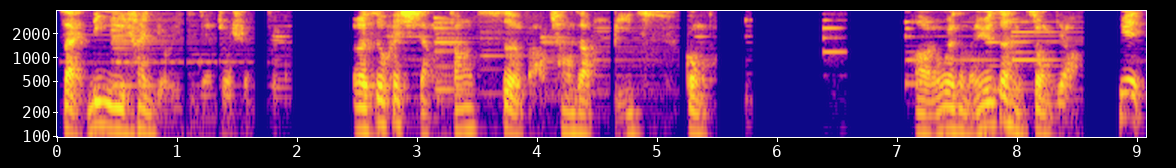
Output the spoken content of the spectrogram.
在利益和友谊之间做选择，而是会想方设法创造彼此共同利益。啊，为什么？因为这很重要。因为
